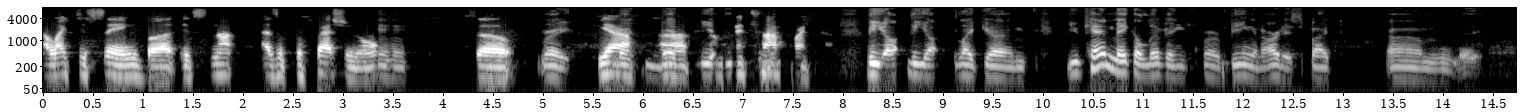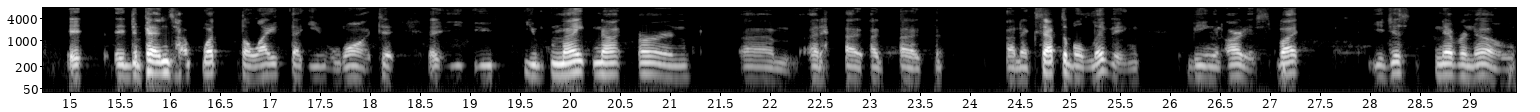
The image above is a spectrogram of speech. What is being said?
I like to sing, but it's not as a professional. hmm So Right. Yeah, uh, yeah, trapped right the uh, the uh, like um you can make a living for being an artist but um it it depends how, what the life that you want. It, uh, you, you might not earn um a, a, a, a an acceptable living being an artist but you just never know.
